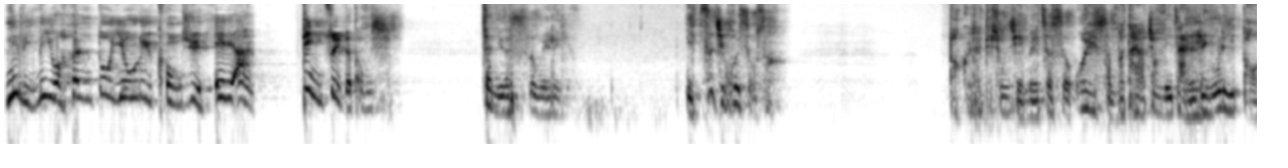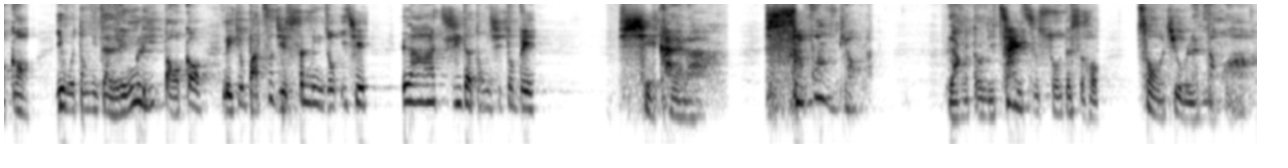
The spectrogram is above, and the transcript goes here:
你里面有很多忧虑、恐惧、黑暗、定罪的东西，在你的思维里，你自己会受伤。宝贵的弟兄姐妹，这是为什么他要叫你在灵里祷告？因为当你在灵里祷告，你就把自己生命中一切。垃圾的东西都被卸开了，释放掉了。然后，当你再次说的时候，造就人的话。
